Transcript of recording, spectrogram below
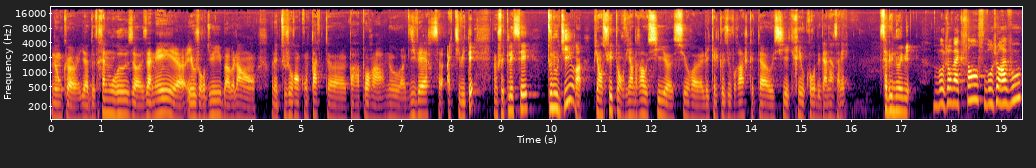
Donc euh, il y a de très nombreuses années et aujourd'hui bah, voilà, on, est toujours en contact par rapport à nos diverses activités. Donc je vais te laisser tout nous dire, puis ensuite on reviendra aussi sur les quelques ouvrages que tu as aussi écrits au cours des dernières années. Salut Noémie. Bonjour Maxence, bonjour à vous.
